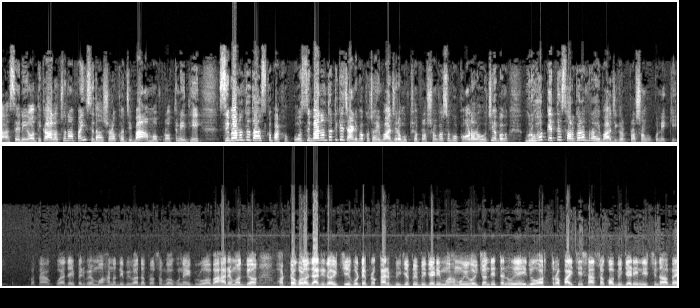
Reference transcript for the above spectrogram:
ଦାସ ଏନେଇ ଅଧିକ ଆଲୋଚନା ପାଇଁ ସିଧାସଳଖ ଯିବା ଆମ ପ୍ରତିନିଧି ଶିବାନନ୍ଦ ଦାସଙ୍କ ପାଖକୁ ଶିବାନନ୍ଦ ଟିକେ ଜାଣିବାକୁ ଚାହିଁବ ଆଜିର ମୁଖ୍ୟ ପ୍ରସଙ୍ଗ ସବୁ କ'ଣ ରହୁଛି ଏବଂ ଗୃହ କେତେ ସରଗରମ ରହିବ ଆଜିର ପ୍ରସଙ୍ଗକୁ ନେଇକି একথা কুযাইপারে মহানদী বিবাদ প্রসঙ্গক নিয়ে গৃহ বাহারে মধ্য হট্টগোল জারি রয়েছে গোটে প্রকার বিজেপি বিজেডি মুহামুহি হয়েছেন তেমন এই যে অস্ত্র পাইছে শাসক বিজেডি নিশ্চিত ভাবে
